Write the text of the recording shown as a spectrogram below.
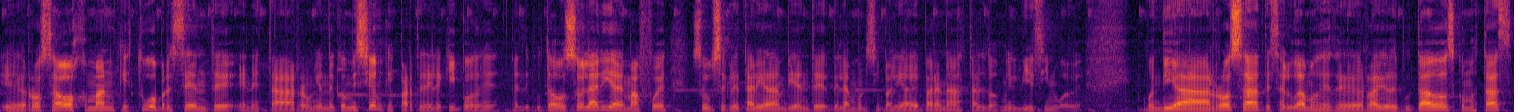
eh, Rosa Ochman, que estuvo presente en esta reunión de comisión, que es parte del equipo del diputado Solari y además fue subsecretaria de Ambiente de la Municipalidad de Paraná hasta el 2019. Buen día Rosa, te saludamos desde Radio Diputados, ¿cómo estás?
